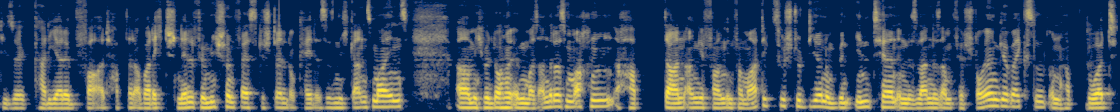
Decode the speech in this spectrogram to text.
diese Karrierepfad. Habe dann aber recht schnell für mich schon festgestellt, okay, das ist nicht ganz meins. Ähm, ich will doch noch irgendwas anderes machen. Habe dann angefangen, Informatik zu studieren und bin intern in das Landesamt für Steuern gewechselt und habe dort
